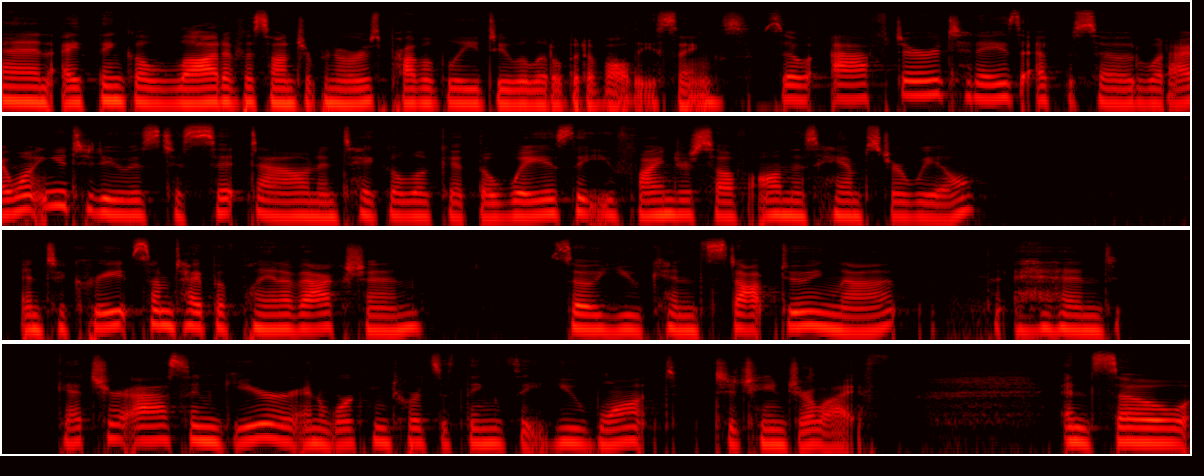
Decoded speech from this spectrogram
And I think a lot of us entrepreneurs probably do a little bit of all these things. So, after today's episode, what I want you to do is to sit down and take a look at the ways that you find yourself on this hamster wheel and to create some type of plan of action so you can stop doing that and get your ass in gear and working towards the things that you want to change your life. And so,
